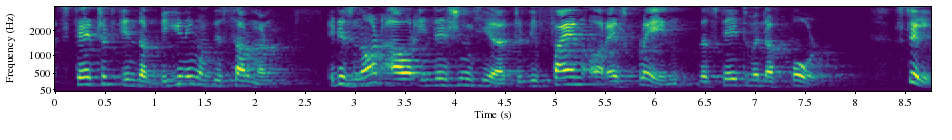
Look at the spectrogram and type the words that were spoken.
stated in the beginning of this sermon, it is not our intention here to define or explain the statement of Paul. Still,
